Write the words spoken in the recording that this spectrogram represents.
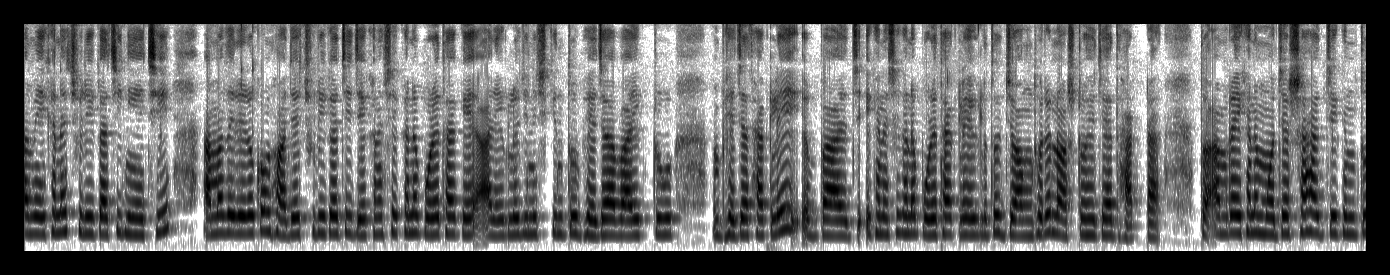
আমি এখানে ছুরি কাচি নিয়েছি। আমাদের এরকম হয় যে ছুরি কাচি যেখানে সেখানে পড়ে থাকে, আর এগুলো জিনিস কিন্তু ভেজা বা একটু ভেজা থাকলেই বা এখানে সেখানে পড়ে থাকলে এগুলো তো জং ধরে নষ্ট হয়ে যায় ধারটা। তো আমরা এখানে মোজার সাহায্যে কিন্তু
